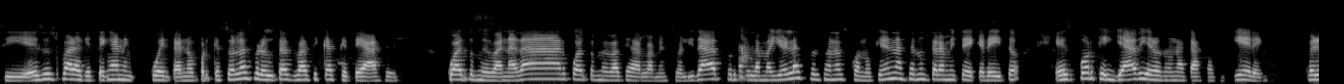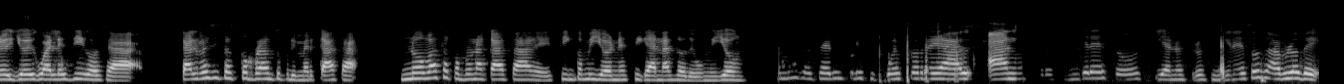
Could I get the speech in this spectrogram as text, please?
sí, eso es para que tengan en cuenta, ¿no? Porque son las preguntas básicas que te hacen. ¿Cuánto me van a dar? ¿Cuánto me va a quedar la mensualidad? Porque la mayoría de las personas cuando quieren hacer un trámite de crédito es porque ya vieron una casa que quieren. Pero yo igual les digo, o sea, tal vez si estás comprando tu primer casa, no vas a comprar una casa de 5 millones y ganas lo de un millón. Vamos a hacer un presupuesto real a nuestros ingresos y a nuestros ingresos hablo de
